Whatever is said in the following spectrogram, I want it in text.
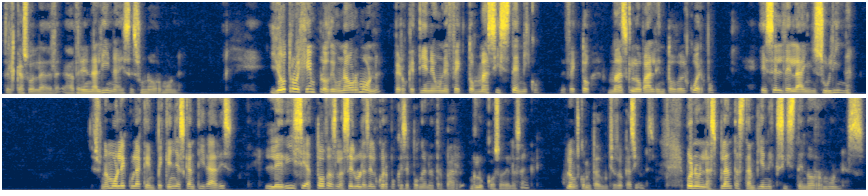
Es el caso de la, adrenalina, esa es una hormona. Y otro ejemplo de una hormona, pero que tiene un efecto más sistémico, un efecto más global en todo el cuerpo, es el de la insulina. Es una molécula que en pequeñas cantidades le dice a todas las células del cuerpo que se pongan a atrapar glucosa de la sangre. Lo hemos comentado en muchas ocasiones. Bueno, en las plantas también existen hormonas.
